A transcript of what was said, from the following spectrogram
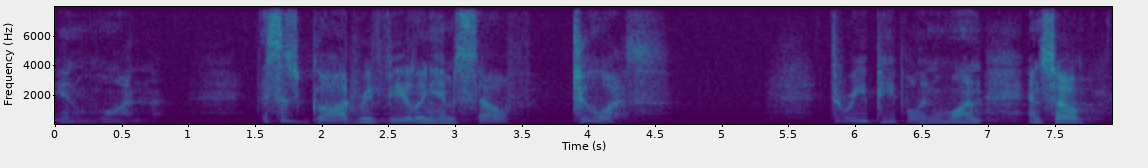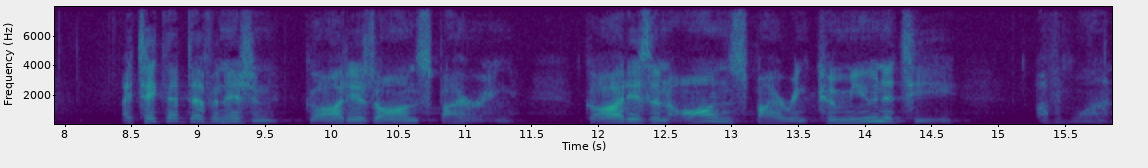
in one. This is God revealing himself to us. Three people in one. And so I take that definition God is awe inspiring. God is an awe inspiring community of one.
